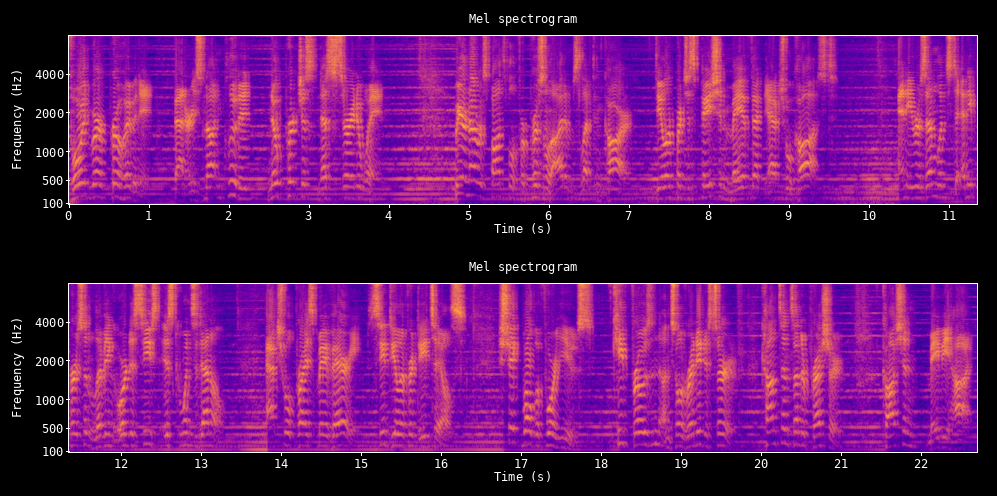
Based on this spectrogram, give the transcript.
Void where prohibited. Batteries not included. No purchase necessary to win. We are not responsible for personal items left in car. Dealer participation may affect actual cost. Any resemblance to any person living or deceased is coincidental. Actual price may vary. See dealer for details. Shake well before use. Keep frozen until ready to serve. Contents under pressure. Caution may be hot.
